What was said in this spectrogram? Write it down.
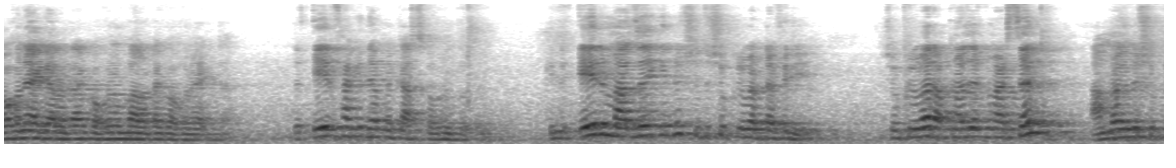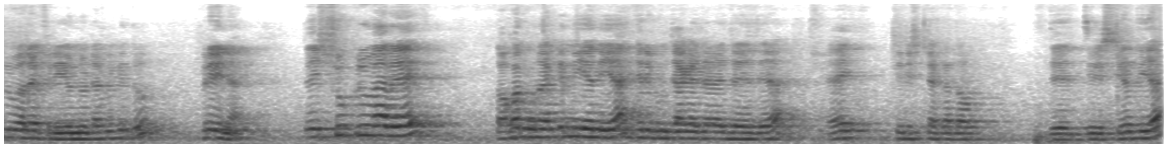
কখনো এগারোটা, কখনো বারোটা, কখনো একটা। তো এর ফাঁকিতে আপনি কাজ কখন করছেন কিন্তু এর মাঝে কিন্তু শুধু শুক্রবারটা ফ্রি শুক্রবার আপনারা যেরকম আসছেন আমরা কিন্তু শুক্রবারে ফ্রি অন্য টাইমে কিন্তু ফ্রি না। তো এই শুক্রবারে তখন ওনাকে নিয়ে নিয়ে, এরকম জায়গায় জায়গায় যেয়ে দেয়া এই তিরিশ টাকা দাও যে টাকা দিয়া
